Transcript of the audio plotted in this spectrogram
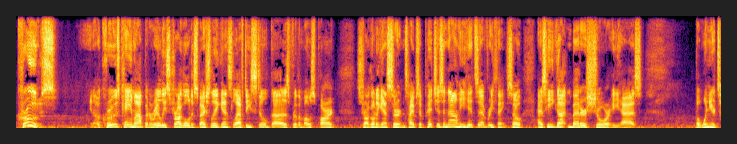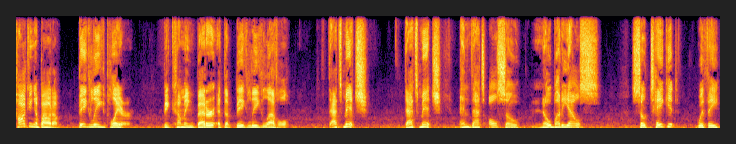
Cruz. You know, Cruz came up and really struggled, especially against lefties. Still does for the most part. Struggled against certain types of pitches, and now he hits everything. So, has he gotten better? Sure, he has. But when you're talking about a big league player becoming better at the big league level, that's Mitch. That's Mitch. And that's also nobody else. So take it with a,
